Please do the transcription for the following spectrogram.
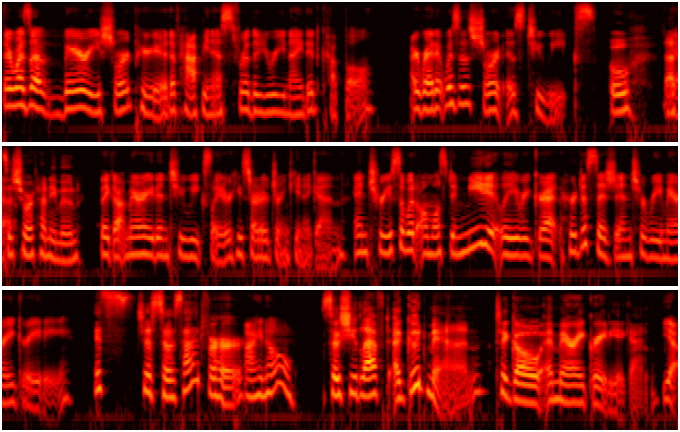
There was a very short period of happiness for the reunited couple. I read it was as short as two weeks. Oh, that's Yeah. a short honeymoon. They got married, and two weeks later, he started drinking again. And Teresa would almost immediately regret her decision to remarry Grady. It's just so sad for her. I know. So she left a good man to go and marry Grady again. Yeah.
